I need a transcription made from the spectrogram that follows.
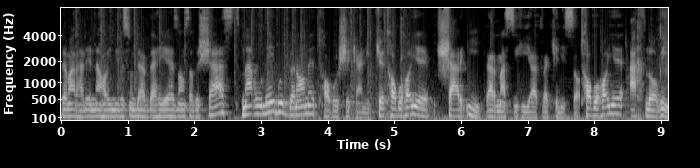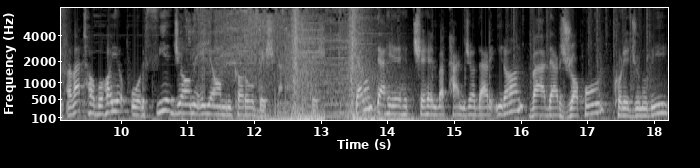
به مرحله نهایی میرسون در دهه 1960 مقوله بود به نام تابو شکنی که تابوهای شرعی در مسیحیت و کلیسا تابوهای اخلاقی و تابوهای عرفی جامعه آمریکا رو بشکنن در اون دهه چهل و پنجاه در ایران و در ژاپن کره جنوبی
